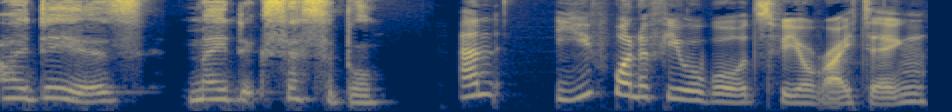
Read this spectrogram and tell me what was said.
ideas made accessible. And You've won a few awards for your writing,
